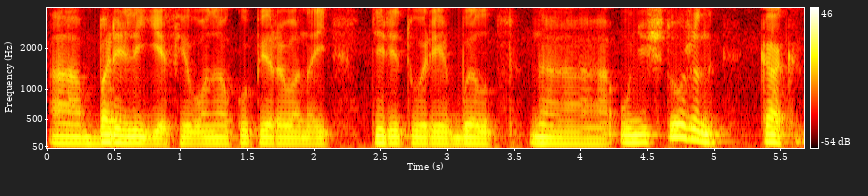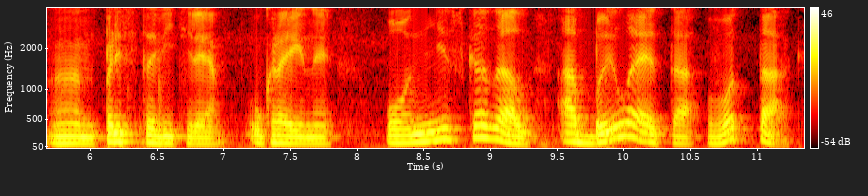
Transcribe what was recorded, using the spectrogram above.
а, барельеф его на оккупированной территории был а, уничтожен, как а, представителя Украины, он не сказал, а было это вот так.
